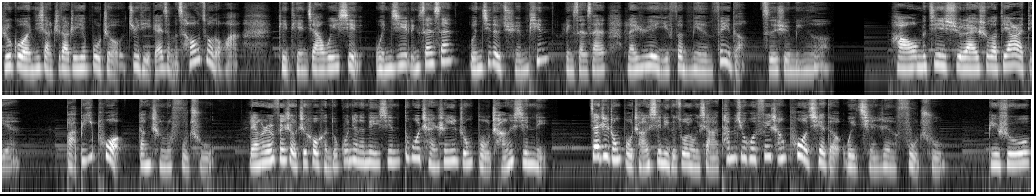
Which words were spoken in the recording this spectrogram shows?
如果你想知道这些步骤具体该怎么操作的话，可以添加微信文姬零三三，文姬的全拼零三三，来预约一份免费的咨询名额。好，我们继续来说到第二点，把逼迫当成了付出。两个人分手之后，很多姑娘的内心都会产生一种补偿心理，在这种补偿心理的作用下，她们就会非常迫切地为前任付出。比如，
